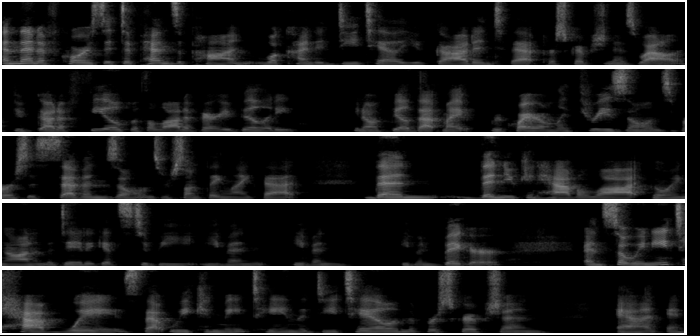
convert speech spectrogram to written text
And then of course it depends upon what kind of detail you've got into that prescription as well. If you've got a field with a lot of variability you know a field that might require only three zones versus seven zones or something like that then then you can have a lot going on and the data gets to be even even even bigger. And so we need to have ways that we can maintain the detail in the prescription and, and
